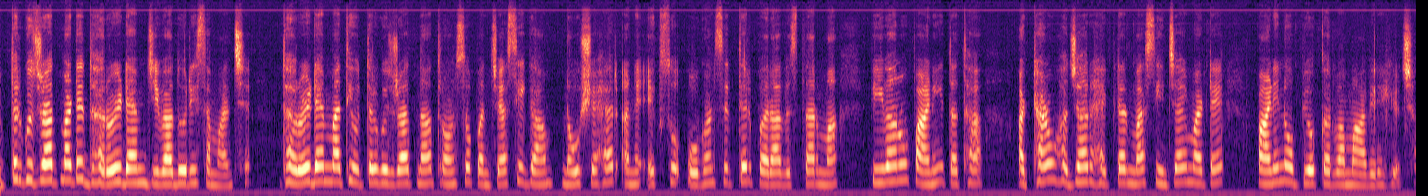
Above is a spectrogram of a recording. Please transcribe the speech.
ઉત્તર ગુજરાત માટે ધરોઈ ડેમ જીવાદોરી સમાન છે. ધરોઈ ડેમમાંથી ઉત્તર ગુજરાતના ત્રણસો પંચ્યાસી ગામ, નવ શહેર અને એકસો ઓગણસિત્તેર પરા વિસ્તારમાં પીવાનું પાણી તથા અઠ્ઠાણું હજાર હેક્ટરમાં સિંચાઈ માટે પાણીનો ઉપયોગ કરવામાં આવી રહ્યો છે.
